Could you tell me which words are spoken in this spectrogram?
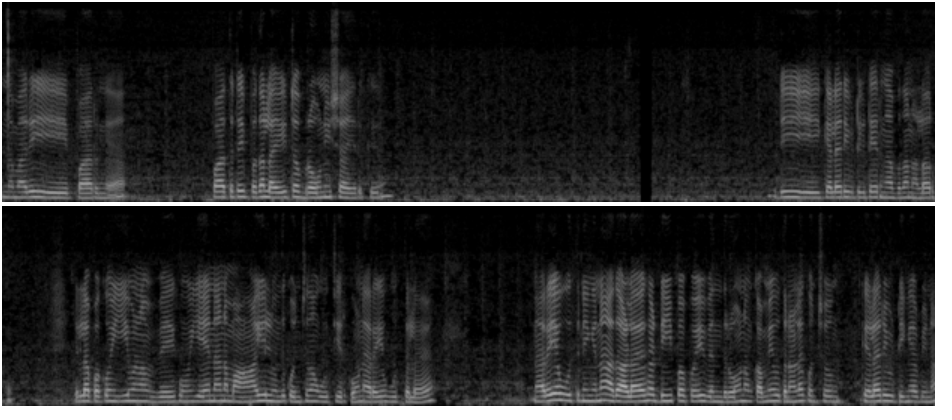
இந்த மாதிரி பாருங்கள் பார்த்துட்டு இப்போ தான் லைட்டாக ப்ரௌனிஷ் ஆகிருக்கு இப்படி கிளறி விட்டுக்கிட்டே இருங்க அப்போ தான் நல்லாயிருக்கும். எல்லா பக்கமும் ஈவனாக வேகும். ஏன்னா நம்ம ஆயில் வந்து கொஞ்சம் தான் ஊற்றிருக்கோம் நிறைய ஊற்றலை நிறைய ஊற்றுனீங்கன்னா அது அழகாக டீப்பாக போய் வெந்துடும் நம்ம கம்மியாக ஊற்றினால கொஞ்சம் கிளறி விட்டீங்க அப்படின்னா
